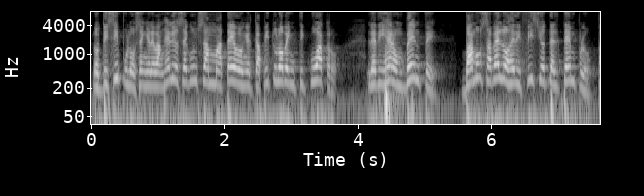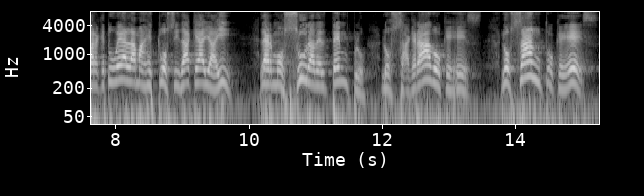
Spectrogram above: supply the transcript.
los discípulos en el Evangelio según San Mateo, en el capítulo 24, le dijeron, vente, vamos a ver los edificios del templo para que tú veas la majestuosidad que hay ahí, la hermosura del templo, lo sagrado que es, lo santo que es.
